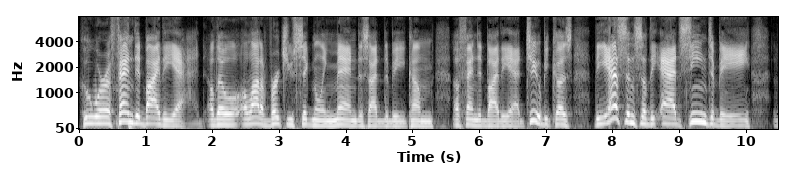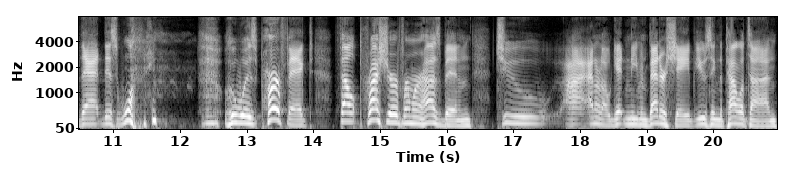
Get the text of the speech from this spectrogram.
who were offended by the ad, although a lot of virtue signaling men decided to become offended by the ad too, because the essence of the ad seemed to be that this woman who was perfect felt pressure from her husband to I don't know, get in even better shape using the Peloton.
